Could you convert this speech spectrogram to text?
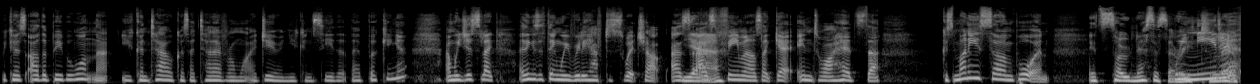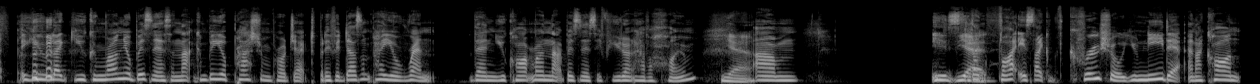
because other people want that. You can tell because I tell everyone what I do, and you can see that they're booking it. And we just like, I think it's a thing we really have to switch up as Yeah. as females. Like, get into our heads that because money is so important. it's so necessary. We need it. You like you can run your business, and that can be your passion project. But if it doesn't pay your rent, then you can't run that business if you don't have a home. Yeah. Um, it's yeah. like it's like crucial. You need it, and I can't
